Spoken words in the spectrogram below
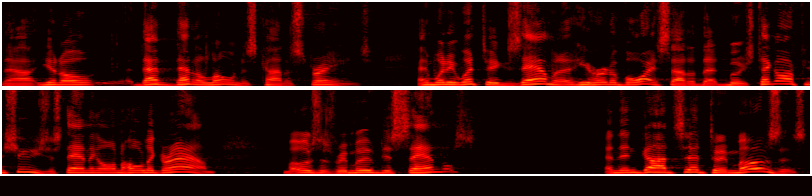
Now, you know, that, that alone is kind of strange. And when he went to examine it, he heard a voice out of that bush Take off your shoes, you're standing on holy ground. Moses removed his sandals, and then God said to him, Moses,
